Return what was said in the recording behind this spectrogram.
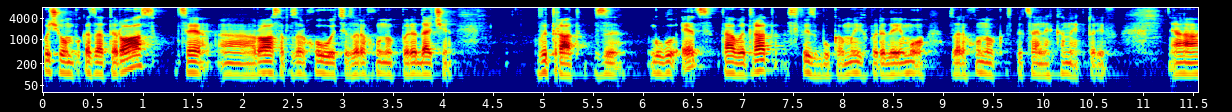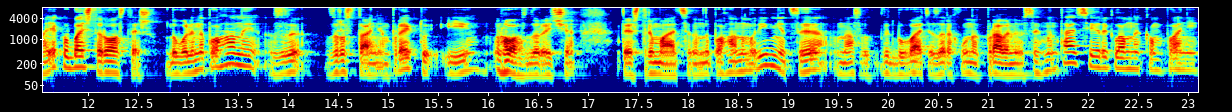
хочу вам показати ROAS. Це е, ROAS розраховується за рахунок передачі витрат з Google Ads та витрат з Facebook. Ми їх передаємо за рахунок спеціальних конекторів. Як ви бачите, ROAS теж доволі непоганий з зростанням проєкту, і ROAS, до речі, теж тримається на непоганому рівні. Це у нас відбувається за рахунок правильної сегментації рекламних кампаній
